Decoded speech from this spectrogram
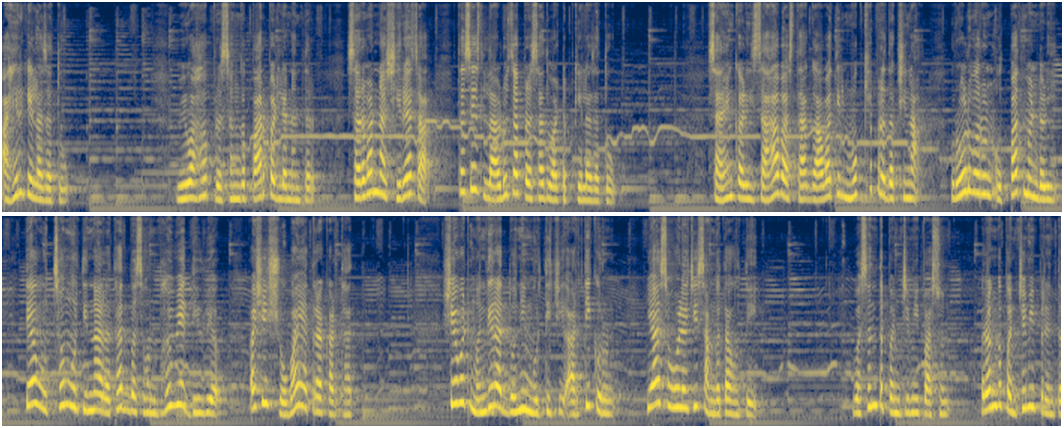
आहेर केला जातो. विवाह प्रसंग पार पडल्यानंतर सर्वांना शिऱ्याचा तसेच लाडूचा प्रसाद वाटप केला जातो. सायंकाळी सहा वाजता गावातील मुख्य प्रदक्षिणा रोडवरून उत्पात मंडळी त्या उत्सव मूर्तींना रथात बसवून भव्य दिव्य अशी शोभायात्रा काढतात. शेवट मंदिरात दोन्ही मूर्तीची आरती करून या सोहळ्याची सांगता होते. वसंत पंचमीपासून रंगपंचमीपर्यंत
